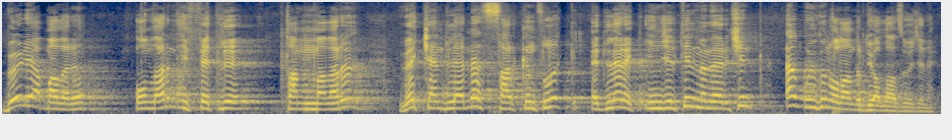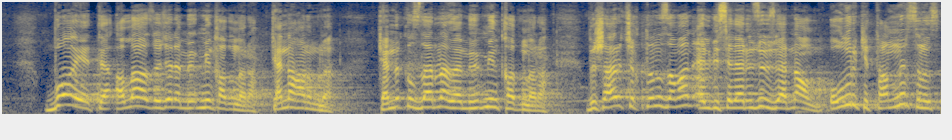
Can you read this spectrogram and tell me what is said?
Böyle yapmaları, onların iffetli tanınmaları ve kendilerine sarkıntılık edilerek inciltilmemeleri için en uygun olandır diyor Allah Azze ve Celle. Bu ayette Allah Azze ve Celle mümin kadınlara, kendi hanımına, kendi kızlarına ve mümin kadınlara dışarı çıktığınız zaman elbiselerinizi üzerine alın. Olur ki tanınırsınız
